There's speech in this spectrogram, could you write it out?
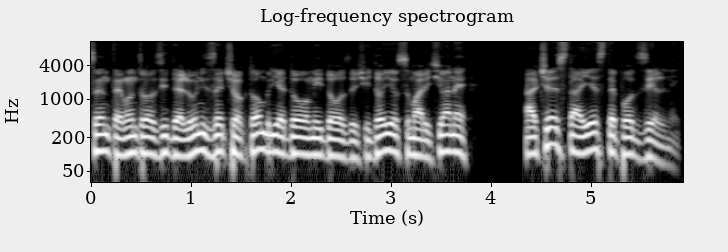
Suntem într-o zi de luni, 10 octombrie 2022. Eu sunt Marisioane. Acesta este pod zilnic.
